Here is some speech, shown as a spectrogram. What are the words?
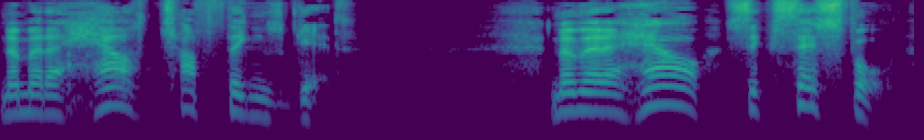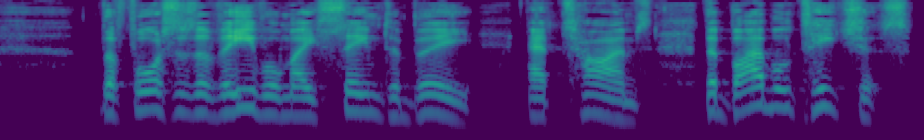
no matter how tough things get, no matter how successful the forces of evil may seem to be at times. The Bible teaches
